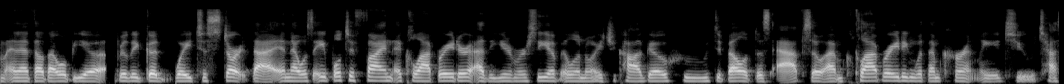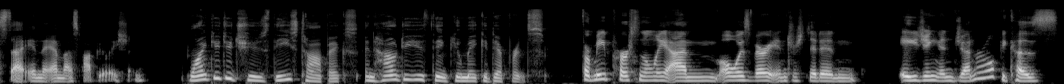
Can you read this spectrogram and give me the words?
Um, and I thought that would be a really good way to start that. And I was able to find a collaborator at the University of Illinois Chicago who developed this app. So I'm collaborating with them currently to test that in the MS population. Why did you choose these topics and how do you think you'll make a difference? For me personally, I'm always very interested in aging in general because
